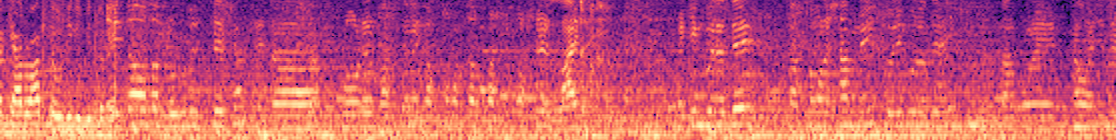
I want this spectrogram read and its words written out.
নাকি আরও আছে ওদিকে ভিতরে? এটা হলো নুডল স্টেশন এটা ফ্লোরের মাঝখানে কাস্টমার চার পাশে বসে লাইভ মেকিং করে দেয়। কাস্টমারের সামনেই তৈরি করে দেয়। তারপরে খাওয়া যেতে।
